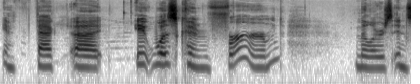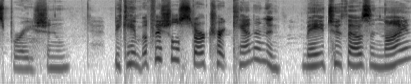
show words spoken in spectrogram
In fact, uh, it was confirmed Miller's inspiration became official Star Trek canon in May 2009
